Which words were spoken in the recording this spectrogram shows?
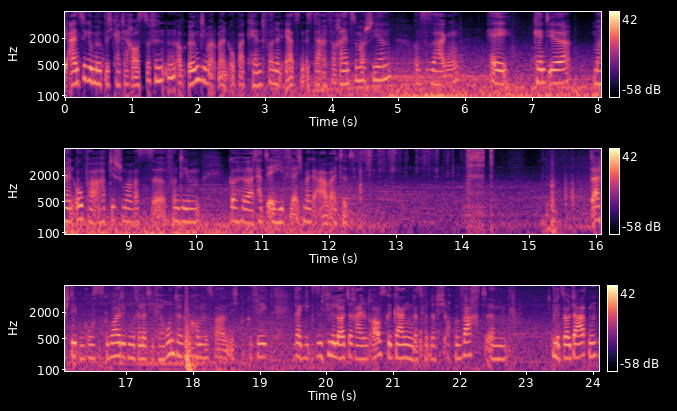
Die einzige Möglichkeit herauszufinden, ob irgendjemand meinen Opa kennt von den Ärzten, ist da einfach reinzumarschieren und zu sagen, hey, kennt ihr meinen Opa? Habt ihr schon mal was äh, von dem gehört? Hat er hier vielleicht mal gearbeitet? Da steht ein großes Gebäude, bin relativ heruntergekommen, es war nicht gut gepflegt. Da sind viele Leute rein und rausgegangen, das wird natürlich auch bewacht. Ähm, mit Soldaten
